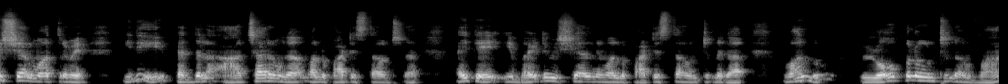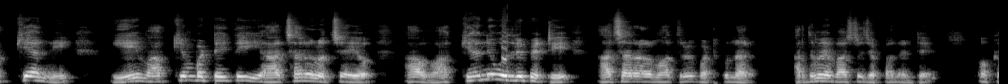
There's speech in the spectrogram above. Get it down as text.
విషయాలు మాత్రమే. ఇది పెద్దల ఆచారంగా వాళ్ళు పాటిస్తూ ఉంటున్నారు. అయితే ఈ బయట విషయాల్ని వాళ్ళు పాటిస్తూ ఉంటుండగా వాళ్ళు లోపల ఉంటున్న వాక్యాన్ని ఏ వాక్యం బట్టయితే ఈ ఆచారాలు వచ్చాయో ఆ వాక్యాన్ని వదిలిపెట్టి ఆచారాలు మాత్రమే పట్టుకున్నారు. అర్థమయ్యే భాషలో చెప్పాలంటే ఒక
